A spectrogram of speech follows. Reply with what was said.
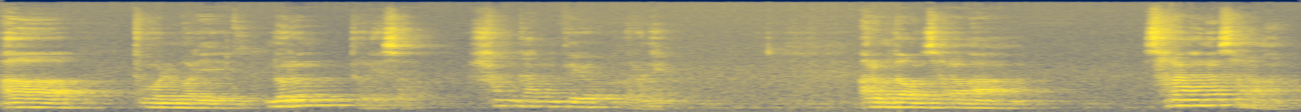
아 두물머리 너른 들에서 한강 되어 흐르네. 아름다운 사람아 사랑하는 사람아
